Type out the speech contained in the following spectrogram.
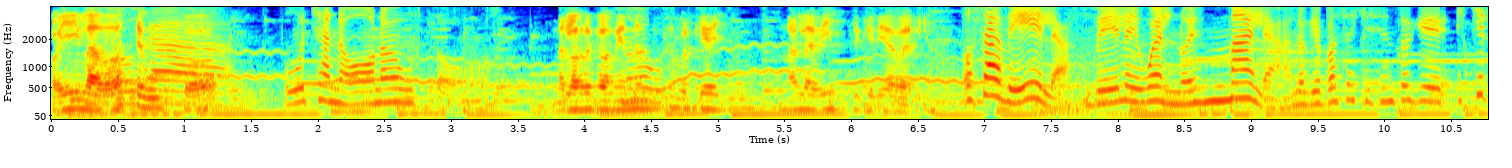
Oye, ¿y la 2 te gustó? Pucha, no, no me gustó. No la recomiendo No entonces porque no la he visto y quería verla. O sea, vela, vela igual, no es mala. Lo que pasa es que siento que. Es que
